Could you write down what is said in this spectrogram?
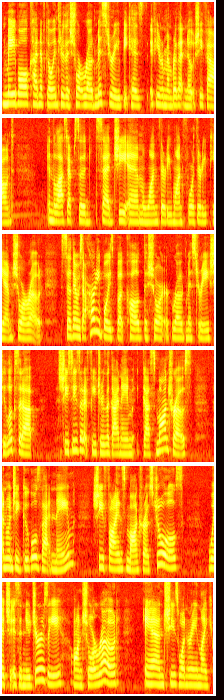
Mabel kind of going through the Shore Road Mystery because if you remember that note she found in the last episode said GM 131 4:30 p.m. Shore Road. So there was a Hardy Boys book called The Shore Road Mystery. She looks it up. She sees that it features a guy named Gus Montrose, and when she googles that name, she finds Montrose Jewels, which is in New Jersey on Shore Road, and she's wondering like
